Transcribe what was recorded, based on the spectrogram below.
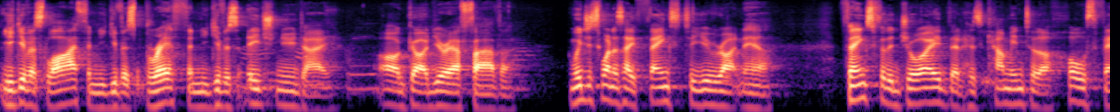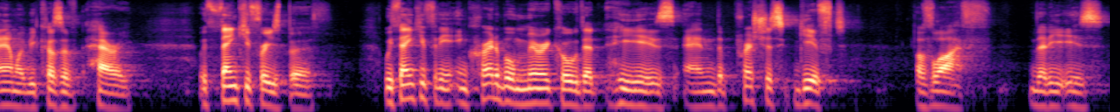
you give us life and you give us breath and you give us each new day. Oh, God, you're our Father. And we just want to say thanks to you right now. Thanks for the joy that has come into the whole family because of Harry. We thank you for his birth. We thank you for the incredible miracle that he is and the precious gift of life that He is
